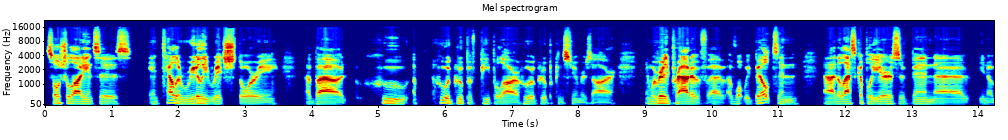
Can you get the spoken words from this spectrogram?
social audiences and tell a really rich story about who who a group of people are, who a group of consumers are, and we're really proud of uh, of what we built. And uh, the last couple of years have been uh, you know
